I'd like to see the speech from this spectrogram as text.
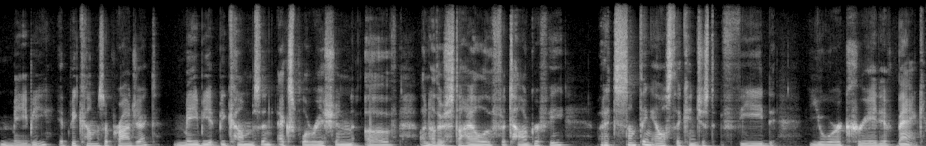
Maybe it becomes a project. Maybe it becomes an exploration of another style of photography, but it's something else that can just feed your creative bank.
